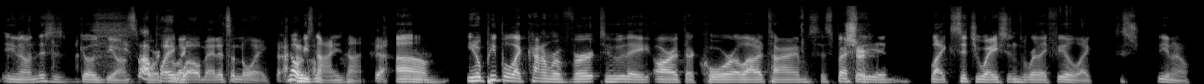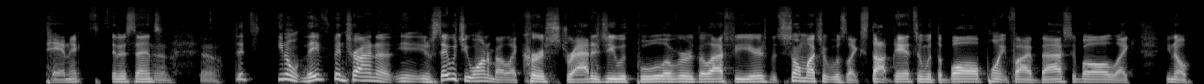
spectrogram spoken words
you know, and this is goes beyond He's not sports. but, playing like, well, man. It's annoying. No, he's not. He's not. Yeah. Um, you know, people like kind of revert to who they are at their core a lot of times, especially Sure. in like situations where they feel like you know panicked in a sense. Yeah, yeah. That's you know they've been trying to you you know say what you want about like Kerr's strategy with Poole over the last few years, but so much it was like stop dancing with the ball, point five basketball, like you know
